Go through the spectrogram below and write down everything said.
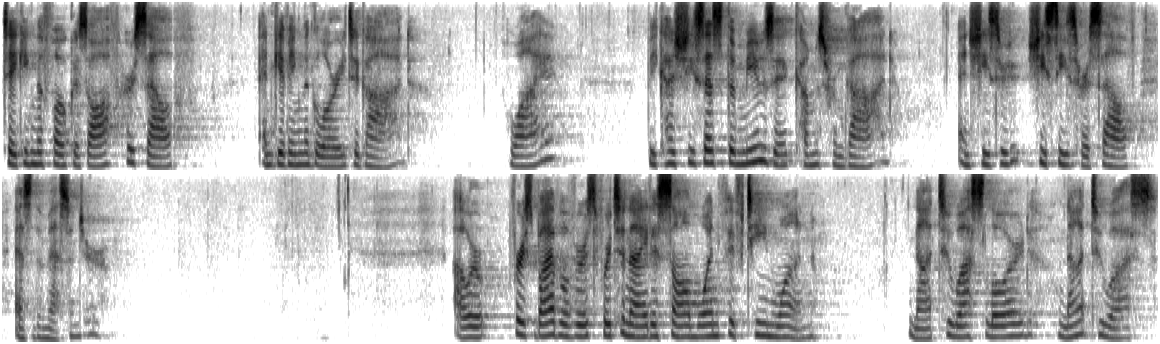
taking the focus off herself and giving the glory to God. Why? because she says the music comes from God and she, she sees herself as the messenger. Our first Bible verse for tonight is Psalm 115:1. Not to us, Lord, not to us,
